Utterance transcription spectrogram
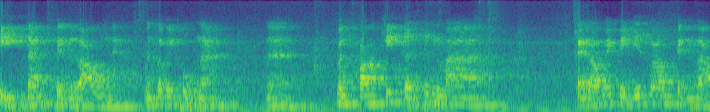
จิตนั้นเป็นเราเนี่ย มันก็ไม่ทุกข์นะนะมันความคิดเกิดขึ้นมา แต่เราไม่ไปยึดว่ามันเป็นเรา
